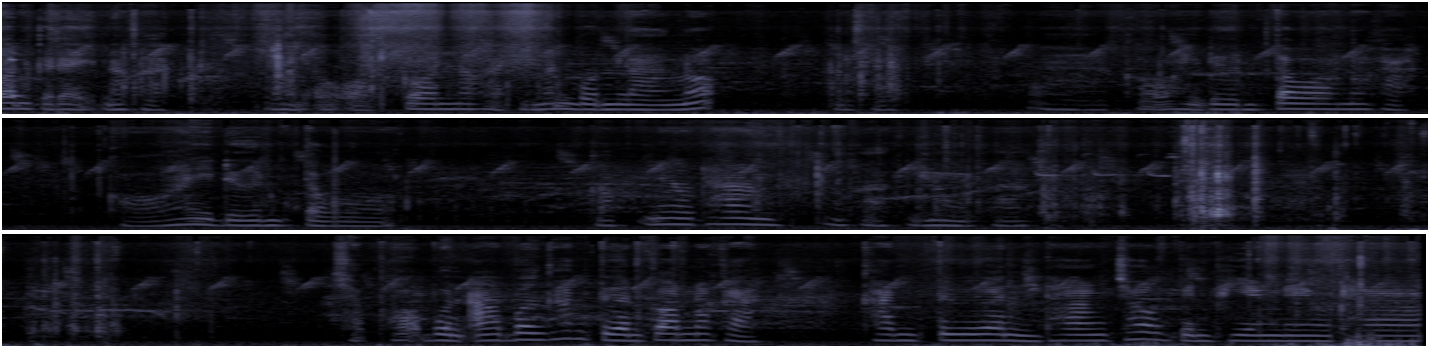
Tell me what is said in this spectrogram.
ก้อนก็ได้นะคะให้เอาออกก้อนเนาะค่ะที่มันบนลางเนาะนะคะอขอให้เดินต่อเนาะค่ะขอให้เดินต่อกับแนวทางนะคะพี่น้องค่ะ เฉพาะบนเอาเบิ้งขั้นเตือนก่อนนะคะคำเตือนทางช่องเป็นเพียงแนวทาง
